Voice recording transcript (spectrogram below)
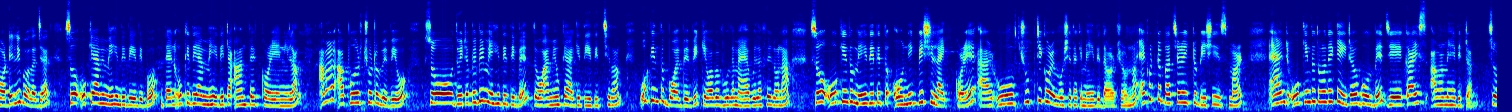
মডেলই বলা যাক। সো ওকে আমি মেহেদি দিয়ে দেবো। দেন ওকে দিয়ে আমি মেহেদিটা আনপ্যাক করিয়ে নিলাম। আমার আপুর ছোট বেবিও সো দুইটা বেবি মেহেদি দিবে, তো আমি ওকে আগে দিয়ে দিচ্ছিলাম। ও কিন্তু বয় বেবি কেউ আবার ভুলে মায়া বলে ফেলো না। সো ও কিন্তু মেহেদি দিতে অনেক বেশি লাইক করে, আর ও চুপটি করে বসে থাকে মেহেদি দেওয়ার জন্য। এখনকার বাচ্চারা একটু বেশি স্মার্ট অ্যান্ড ও কিন্তু তোমাদেরকে এটাও বলবে যে গাইস আমার মেহেদি টান সো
